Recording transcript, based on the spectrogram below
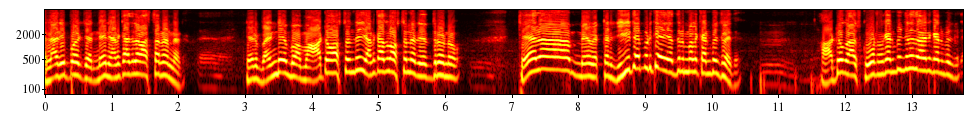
ఇలా రిపోర్ట్ చేయండి నేను వెనకాతలే వస్తానన్నాడు. నేను బండి మా- ఆటో వస్తుంది వెనకాతలో వస్తున్నారు ఇద్దరును. తీరా మేము ఇక్కడ దిగేటప్పటికే ఇద్దరు మళ్ళీ కనిపించలేదు. ఆటో ఆ స్కూటర్ కనిపించలేదు ఆయన కనిపించలేదు.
